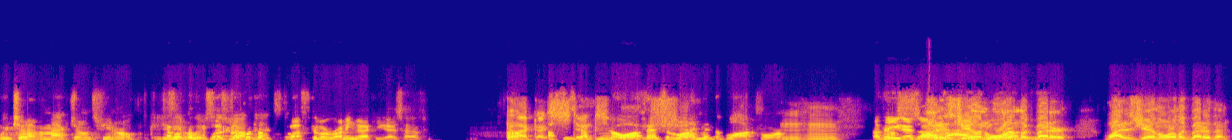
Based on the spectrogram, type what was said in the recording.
We should have a Mac Jones funeral because he's going to lose his job about next. Bust of a running back you guys have. Oh, that guy He's got no Holy offensive shit. lineman to block for him. Mm-hmm. I think you guys. Why does Jaylen Warren look better? Why does Jaylen Warren look better then?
